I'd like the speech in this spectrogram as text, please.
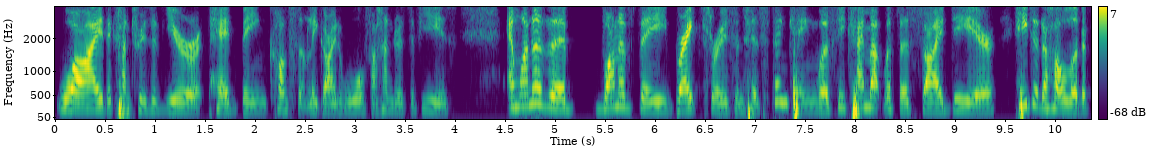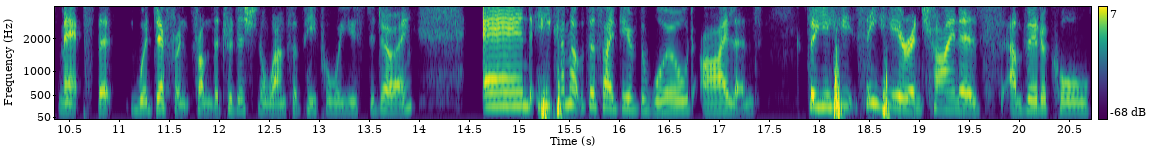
why the countries of Europe had been constantly going to war for hundreds of years. And one of the one of the breakthroughs in his thinking was he came up with this idea. He did a whole lot of maps that were different from the traditional ones that people were used to doing. And he came up with this idea of the world island. So you he, see here in China's um, vertical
